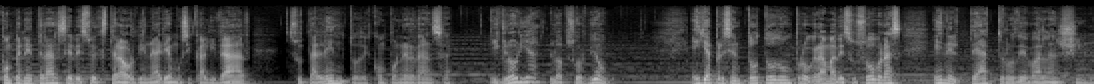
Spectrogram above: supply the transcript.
compenetrarse de su extraordinaria musicalidad, su talento de componer danza. Y Gloria lo absorbió. Ella presentó todo un programa de sus obras en el Teatro de Balanchine.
